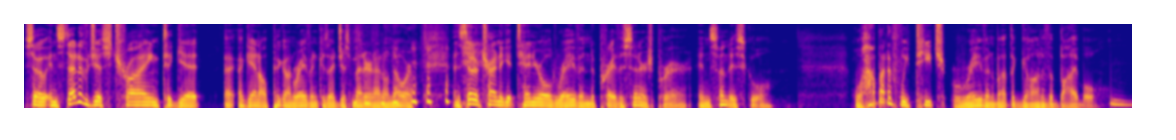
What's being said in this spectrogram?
So instead of just trying to get again, I'll pick on Raven because I just met her and I don't know her. instead of trying to get 10 year old Raven to pray the sinner's prayer in Sunday school, well, how about if we teach Raven about the God of the Bible hmm.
